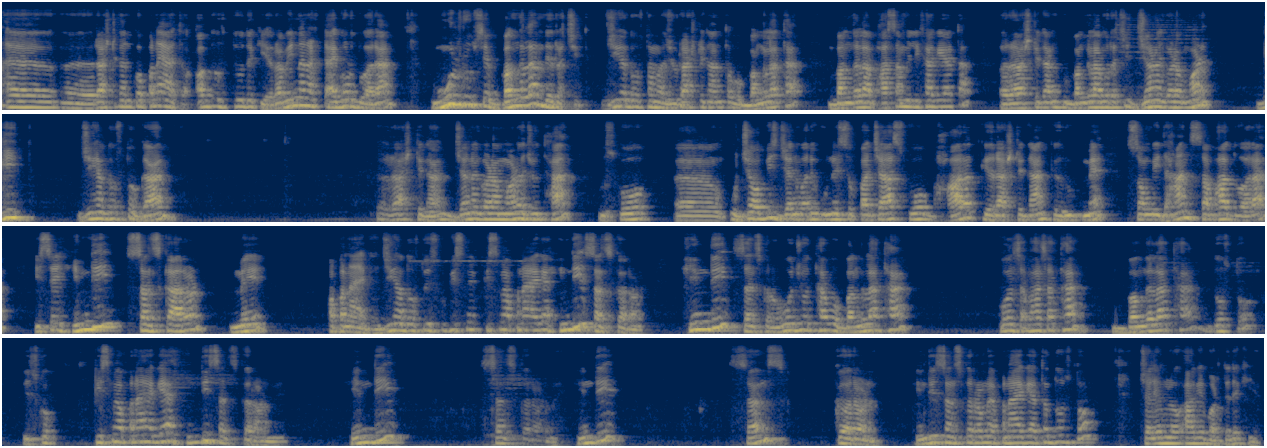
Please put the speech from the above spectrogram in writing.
राष्ट्रगान को अपनाया था। अब दोस्तों देखिए, रविन्द्रनाथ टैगोर द्वारा मूल रूप से बंगला में रचित, जी हाँ दोस्तों, हमारा जो राष्ट्रगान था वो बंगला था, बंगला भाषा में लिखा गया था। राष्ट्रगान को बंगला में रचित जन गण मन गीत, जी हाँ दोस्तों, गान राष्ट्रगान जनगणमन जो था उसको चौबीस जनवरी 1950 को भारत के राष्ट्रगान के रूप में संविधान सभा द्वारा इसे हिंदी संस्करण में अपनाया गया। जी हाँ दोस्तों, इसको किसने किसमें अपनाया गया? हिंदी संस्करण। हिंदी संस्करण, वो जो था वो बंगला था। कौन सा भाषा था? बंगला था दोस्तों। इसको किसमें अपनाया गया? हिंदी संस्करण में। हिंदी संस्करण में। हिंदी संस्करण हिंदी संस्करण में अपनाया गया था दोस्तों। चलिए हम लोग आगे बढ़ते, देखिए।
